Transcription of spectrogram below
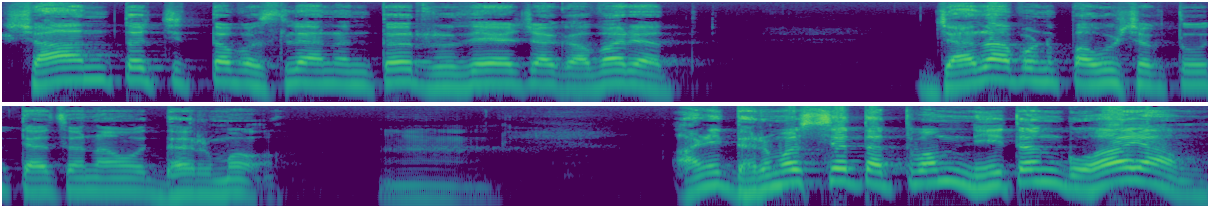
शांत चित्त बसल्यानंतर हृदयाच्या गाभाऱ्यात ज्याला आपण पाहू शकतो त्याचं नाव धर्म हम्म. आणि धर्मस्य तत्व निहितं गुहायाम.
